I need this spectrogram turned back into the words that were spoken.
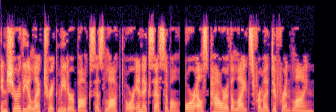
Ensure the electric meter box is locked or inaccessible, or else power the lights from a different line.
